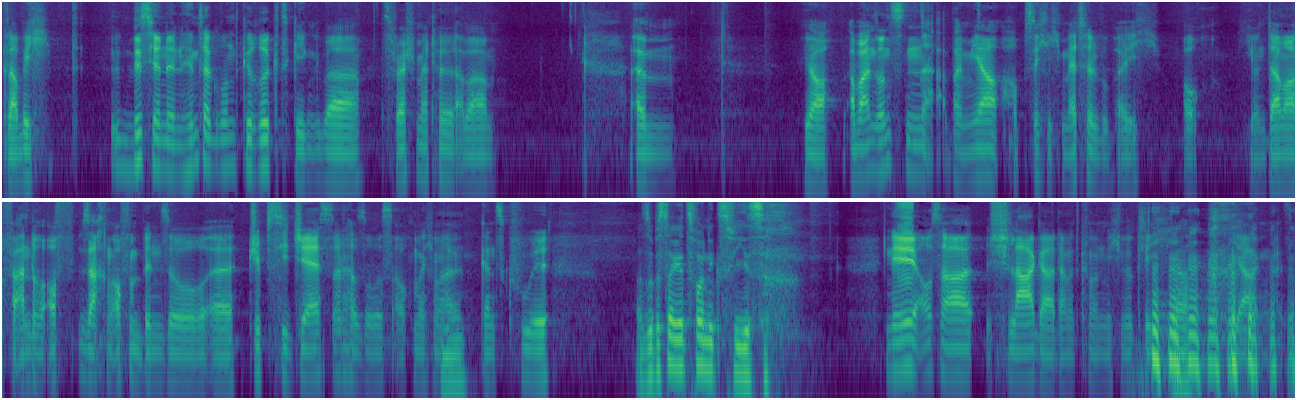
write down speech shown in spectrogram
glaube ich, ein bisschen in den Hintergrund gerückt gegenüber Thrash Metal, aber ähm, ja, aber ansonsten bei mir hauptsächlich Metal, wobei ich auch hier und da mal für andere off Sachen offen bin, so äh, Gypsy Jazz oder so ist auch manchmal Mhm. ganz cool. Also bist du jetzt vor nix fies. Nee, außer Schlager, damit kann man mich wirklich Ja. jagen. Also.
